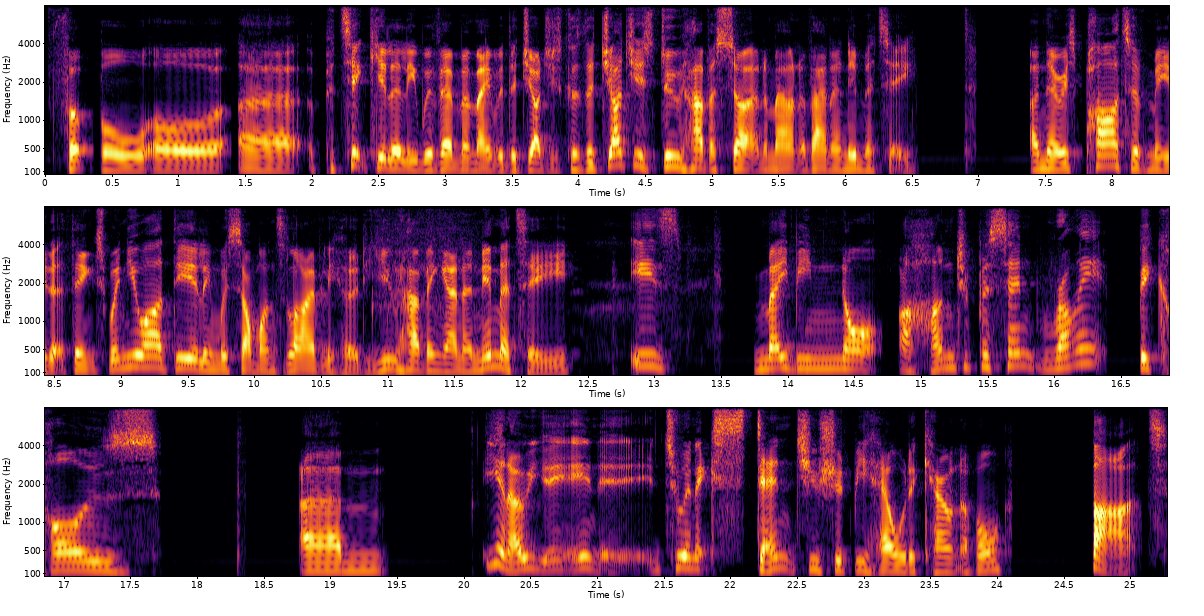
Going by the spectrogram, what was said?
football or uh, particularly with MMA with the judges because the judges do have a certain amount of anonymity. And there is part of me that thinks when you are dealing with someone's livelihood, you having anonymity is maybe not a hundred percent right because, um, you know, in, in, to an extent, you should be held accountable. But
